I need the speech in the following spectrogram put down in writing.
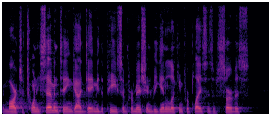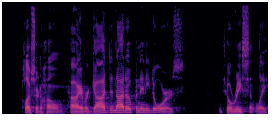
In March of 2017, God gave me the peace and permission to begin looking for places of service closer to home. However, God did not open any doors until recently.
